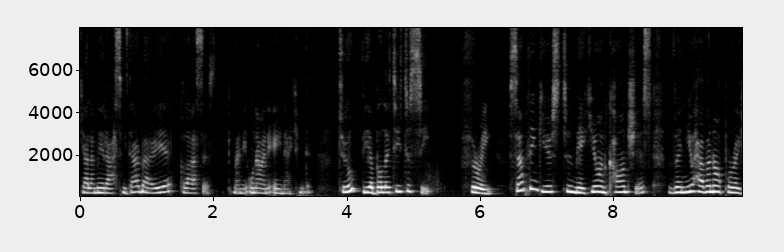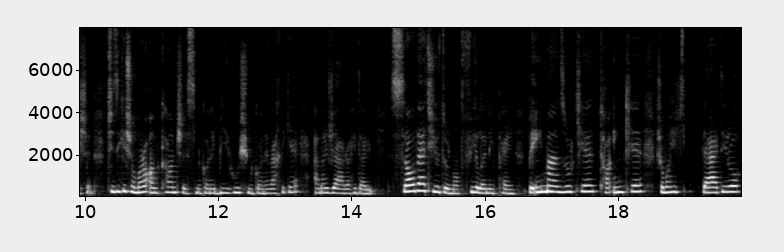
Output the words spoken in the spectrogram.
کلمه رسمی تر برای glasses. معنی اون معنی عینک میده. Two the ability to see. Three Something used to make you unconscious when you have an operation. چیزی که شما رو unconscious میکنه بیهوش میکنه وقتی که عمل جراحی دارید. So that you do not feel any pain. به این منظور که تا اینکه شما هیچ دردی رو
